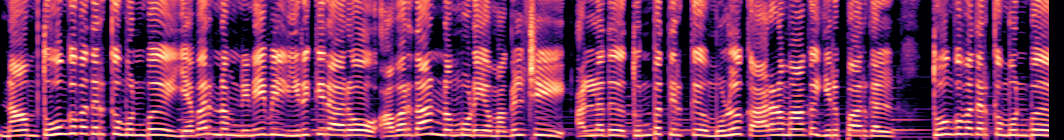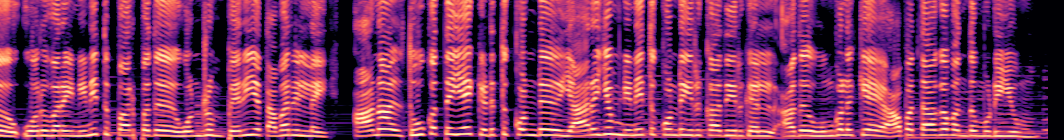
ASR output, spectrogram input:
நாம் தூங்குவதற்கு முன்பு எவர் நம் நினைவில் இருக்கிறாரோ அவர்தான் நம்முடைய மகிழ்ச்சி அல்லது துன்பத்திற்கு முழு காரணமாக இருப்பார்கள். தூங்குவதற்கு முன்பு ஒருவரை நினைத்து பார்ப்பது ஒன்றும் பெரிய தவறில்லை. ஆனால் தூக்கத்தையே கெடுத்துக்கொண்டு யாரையும் நினைத்து கொண்டு இருக்காதீர்கள். அது உங்களுக்கே ஆபத்தாக வந்து முடியும்.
